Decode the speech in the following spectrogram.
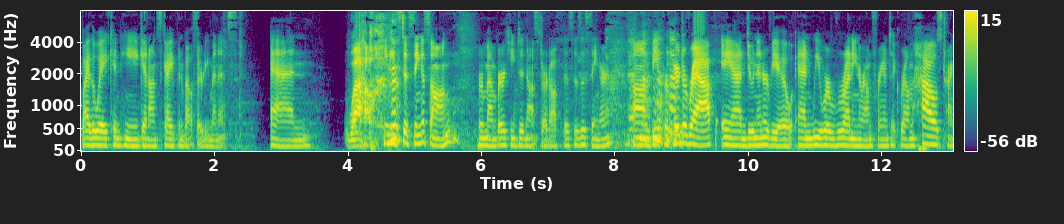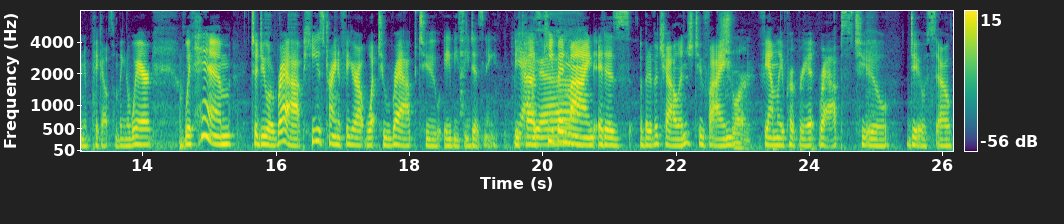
by the way can he get on skype in about 30 minutes and Wow. he needs to sing a song remember he did not start off this as a singer um, be prepared to rap and do an interview and we were running around frantic around the house trying to pick out something to wear with him to do a rap he's trying to figure out what to rap to abc disney because Yeah. keep in mind it is a bit of a challenge to find Sure. family appropriate raps to do. So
